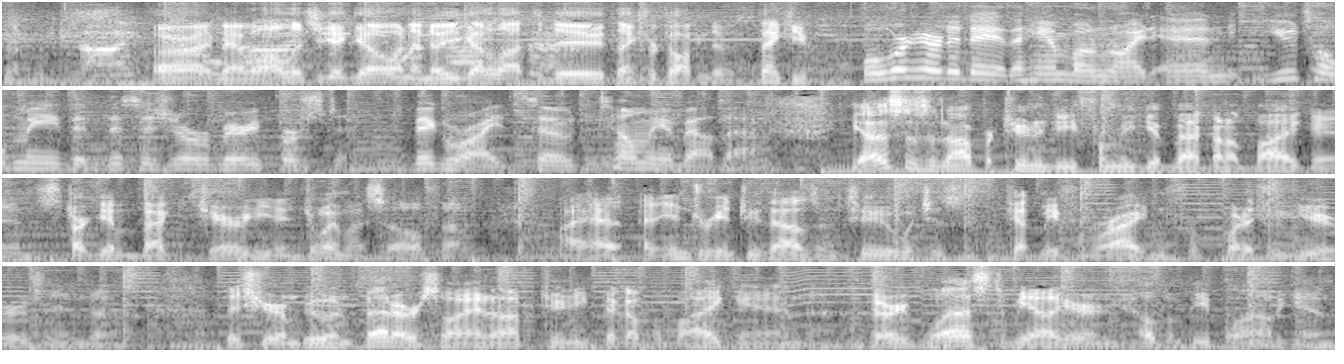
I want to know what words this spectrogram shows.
All right, man. Well, I'll let you get going. I know you got a lot to do. Thanks for talking to us. Thank you. Well, we're here today at the Hambone Ride, and you told me that this is your very first big ride. So tell me about that. Yeah, this is an opportunity for me to get back on a bike and start giving back to charity and enjoy myself. Uh, I had an injury in 2002, which has kept me from riding for quite a few years, and uh, this year I'm doing better, so I had an opportunity to pick up a bike, and I'm very blessed to be out here and helping people out again.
